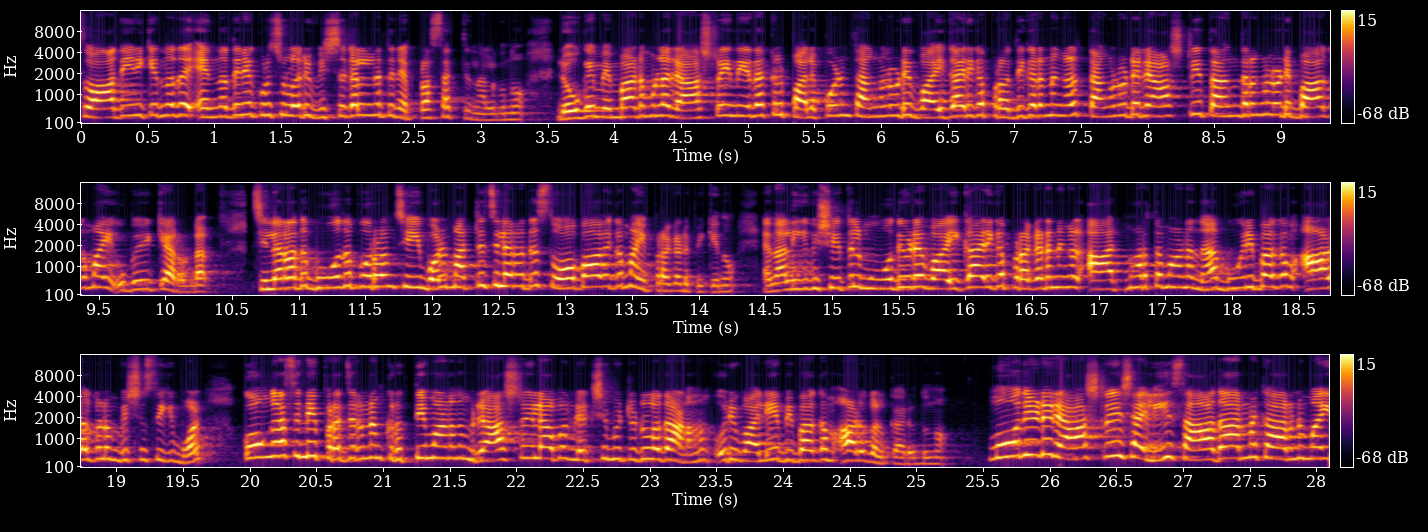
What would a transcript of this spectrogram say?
സ്വാധീനിക്കുന്നത് എന്നതിനെ കുറിച്ചുള്ള ഒരു വിശകലനത്തിന് പ്രസക്തി നൽകുന്നു. ലോകമെമ്പാടുമുള്ള രാഷ്ട്രീയ നേതാക്കൾ പലപ്പോഴും തങ്ങളുടെ വൈകാരിക പ്രതികരണങ്ങൾ തങ്ങളുടെ രാഷ്ട്രീയ തന്ത്രങ്ങളുടെ ഭാഗമായി ഉപയോഗിക്കാറുണ്ട്. ചിലർ അത് ബോധപൂർവം ചെയ്യുമ്പോൾ മറ്റു ചിലർ അത് സ്വാഭാവികമായി പ്രകടിപ്പിക്കുന്നു. എന്നാൽ ഈ വിഷയത്തിൽ മോദിയുടെ വൈകാരിക പ്രകടനങ്ങൾ ആത്മാർത്ഥമാണെന്ന് ഭൂരിഭാഗം ആളുകളും വിശ്വസിക്കുമ്പോൾ കോൺഗ്രസിന്റെ പ്രചരണം കൃത്യമാണെന്നും രാഷ്ട്രീയ ലാഭം ലക്ഷ്യമിട്ടിട്ടുള്ളതാണെന്നും ഒരു വലിയ വിഭാഗം ആളുകൾ കരുതുന്നു. മോദിയുടെ രാഷ്ട്രീയ ശൈലി സാധാരണക്കാരനുമായി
